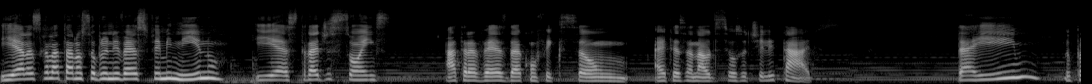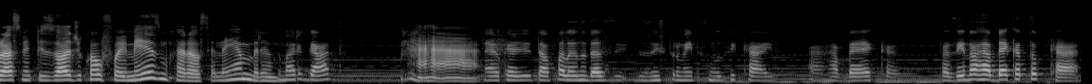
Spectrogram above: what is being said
E elas relataram sobre o universo feminino e as tradições através da confecção artesanal de seus utilitários. Daí, no próximo episódio, qual foi mesmo, Carol? Você lembra? Do Mário Gato. é o que a gente estava falando das, dos instrumentos musicais. A Rabeca, fazendo a Rabeca tocar.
